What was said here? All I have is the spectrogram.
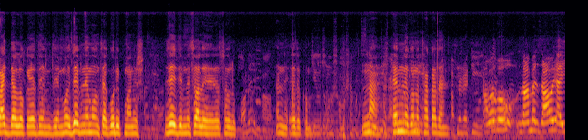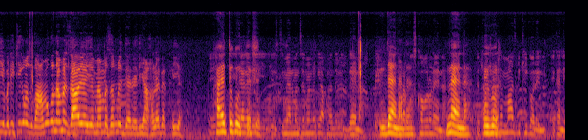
বাধ্য লোকে যেম- যেম- যেমনি মন চায় গরিব মানুষ যে যেমনি চলে চলুক। এরকম। সমস্যা করতে না এমনি কোনো থাকা আমাকে নামের ঠিক মতো আমাকে নামের মেম্বার সামনে দেন খাইয়া। খাই তো করতেছে। চেয়ারম্যান চেয়ারম্যান কি আপনাদের দেয় না? দেয় না দেয় খবরও নেয় না। নেয় না তো এগুলো আপনারা মাছ বিক্রি করেন এখানে?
